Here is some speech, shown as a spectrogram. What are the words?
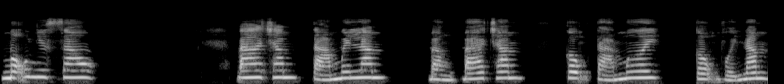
mẫu như sau. 385 bằng 300 cộng 80 cộng với 5.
